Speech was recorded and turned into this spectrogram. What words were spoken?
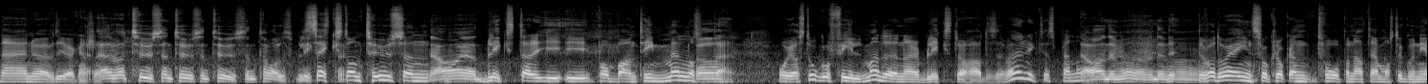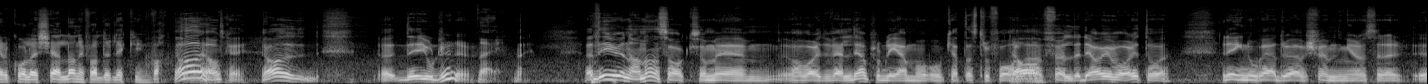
Nej, nu överdriver jag kanske. Det var tusen, tusen, tusentals blixtar. 16 000 Ja, ja. blixtar i, i, på bara en timme eller något sånt där. Och jag stod och filmade när blixtar hade sig. Det var riktigt spännande. Ja, det var... Det var... Det, det var då jag insåg klockan två på natten att jag måste gå ner och kolla i källaren ifall det läcker in vatten. Ja, ja, okej. Ja, det gjorde det? Nej. Nej. Ja, det är ju en annan sak som eh, har varit väldiga problem och, och katastrofala Ja. följder. Det har ju varit då regnoväder och översvämningar och sådär eh,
